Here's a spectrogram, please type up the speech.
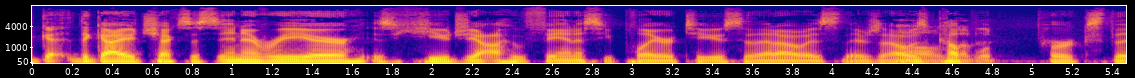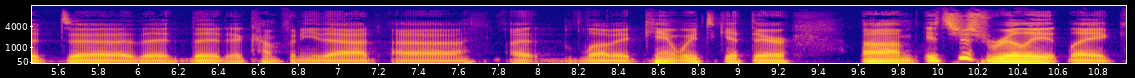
The guy, the guy who checks us in every year is a huge Yahoo fantasy player too. So that always there's always Oh, a couple of perks that uh, that that accompany that. Uh, I love it. Can't wait to get there. Um, it's just really like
